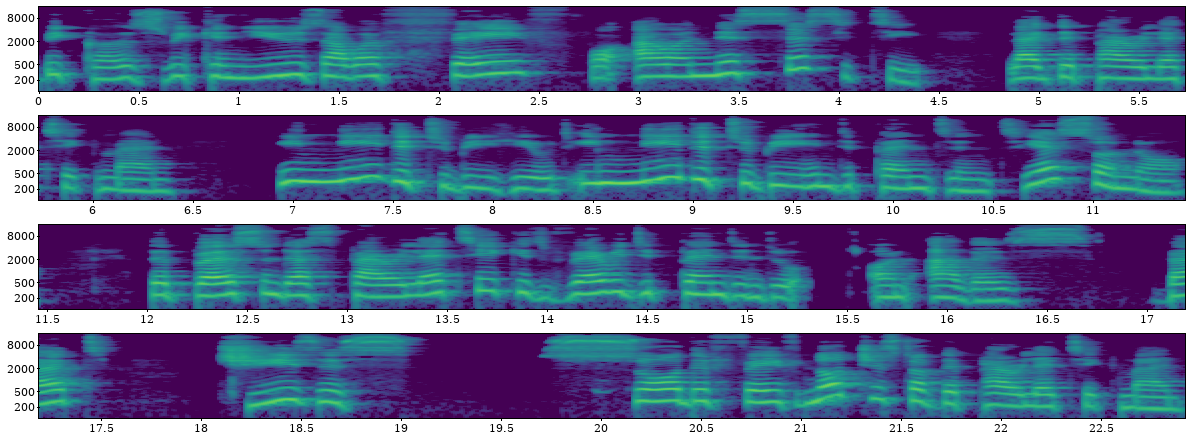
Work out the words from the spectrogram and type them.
because we can use our faith for our necessity, like the paralytic man. He needed to be healed, he needed to be independent, yes or no? The person that's paralytic is very dependent on others. But Jesus saw the faith not just of the paralytic man,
